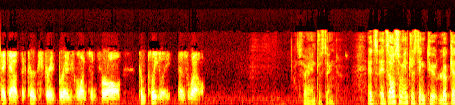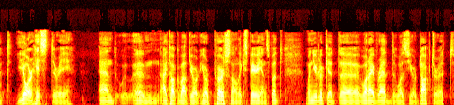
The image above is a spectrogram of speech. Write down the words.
take out the Kerch Strait Bridge once and for all completely as well. It's very interesting. It's it's also interesting to look at your history, and um, I talk about your your personal experience. But when you look at uh, what I've read was your doctorate,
